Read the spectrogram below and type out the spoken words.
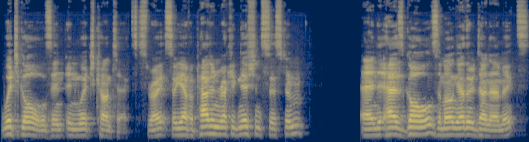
which goals in, in which contexts, right? So you have a pattern recognition system and it has goals among other dynamics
